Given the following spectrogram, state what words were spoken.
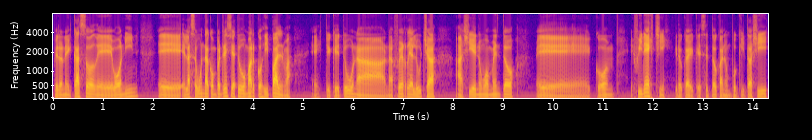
pero en el caso de Bonin, eh, en la segunda competencia estuvo Marcos Di Palma, este, que tuvo una, una férrea lucha allí en un momento eh, con Fineschi, creo que, que se tocan un poquito allí,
